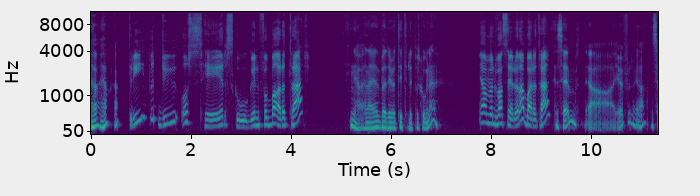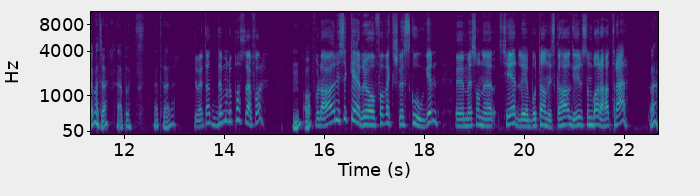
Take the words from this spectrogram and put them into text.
Ja, ja, ja. Driver du og ser skogen for bare trær? ja nei, jeg bare driver og titter litt på skogen her. Ja, men hva ser du da? Bare trær? Jeg ser, ja, jeg ja, jeg ser bare trær. Jeg er på, det er trær her. Du vet at Det må du passe deg for. Mm, For da risikerer du å forveksle skogen eh, med sånne kjedelige botaniske hager som bare har trær. å ja.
